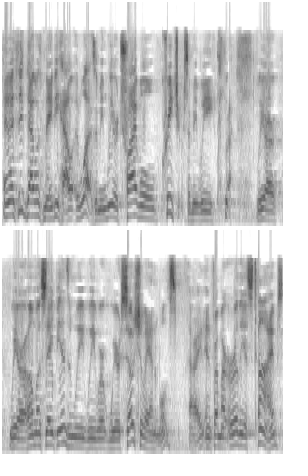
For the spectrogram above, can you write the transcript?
And I think that was maybe how it was. I mean, we are tribal creatures. I mean, we we are we are Homo sapiens, and we we were we are social animals. All right, and from our earliest times,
